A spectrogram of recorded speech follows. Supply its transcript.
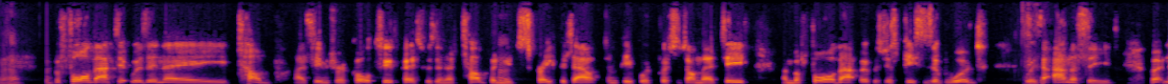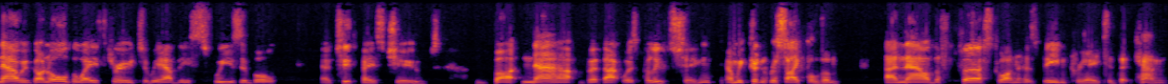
Mm-hmm. Before that, it was in a tub. I seem to recall toothpaste was in a tub, and hmm. you'd scrape it out, and people would put it on their teeth. And before that, it was just pieces of wood with aniseed. But now we've gone all the way through to we have these squeezable uh, toothpaste tubes. But now, but that was polluting, and we couldn't recycle them. And now the first one has been created that can.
